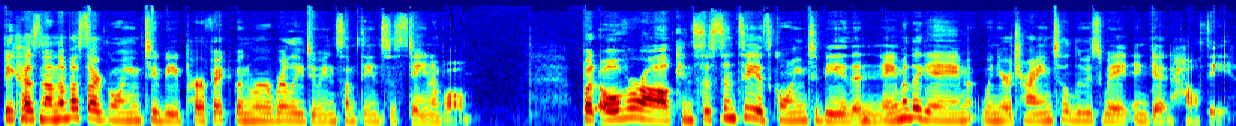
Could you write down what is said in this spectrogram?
because none of us are going to be perfect when we're really doing something sustainable. But overall, consistency is going to be the name of the game when you're trying to lose weight and get healthy.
